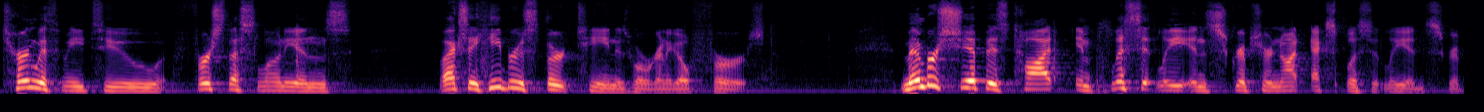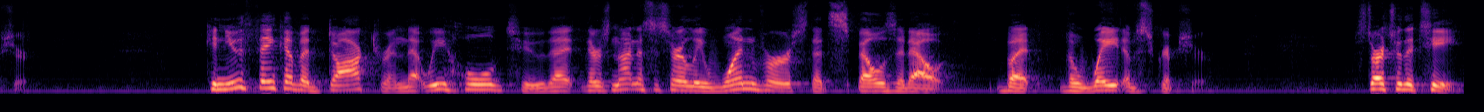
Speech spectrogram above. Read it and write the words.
turn with me to 1 Thessalonians, well, actually, Hebrews 13 is where we're going to go first. Membership is taught implicitly in Scripture, not explicitly in Scripture. Can you think of a doctrine that we hold to that there's not necessarily one verse that spells it out, but the weight of Scripture? Starts with a T.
